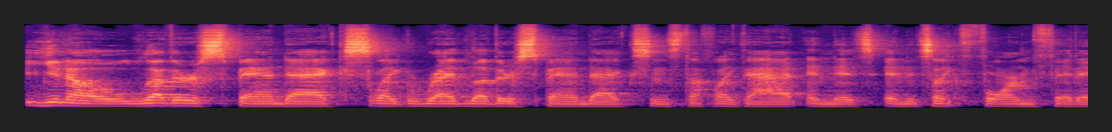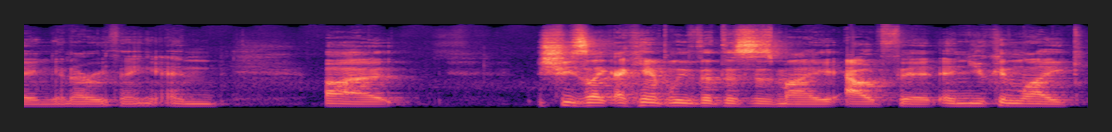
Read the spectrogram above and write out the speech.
you know leather spandex, like red leather spandex and stuff like that, and it's and it's like form fitting and everything, and uh, she's like, I can't believe that this is my outfit, and you can like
